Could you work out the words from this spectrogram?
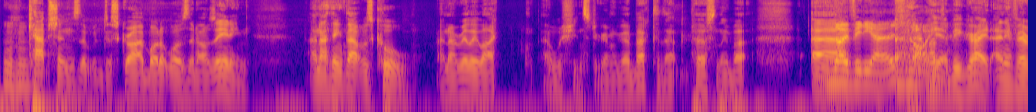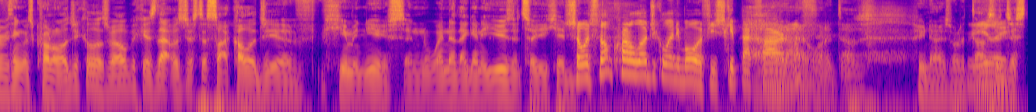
Mm-hmm. captions that would describe what it was that I was eating. And I think that was cool. And I really like, I wish Instagram would go back to that personally, but Uh, no videos. Oh yeah, it'd be great. And if everything was chronological as well, because that was just a psychology of human use and when are they going to use it so you could. So it's not chronological anymore if you skip back far enough. I don't enough. know what it does. Who knows what it does? Really? It just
